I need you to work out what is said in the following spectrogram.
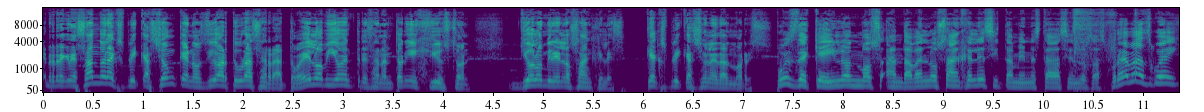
regresando a la explicación que nos dio Arturo hace rato, él lo vio entre San Antonio y Houston. Yo lo miré en Los Ángeles. ¿Qué explicación le das, Morris? Pues de que Elon Musk andaba en Los Ángeles y también estaba haciendo esas pruebas, güey.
